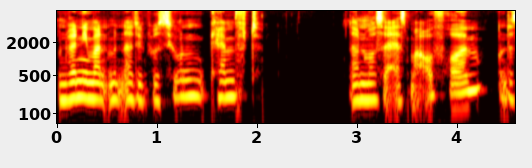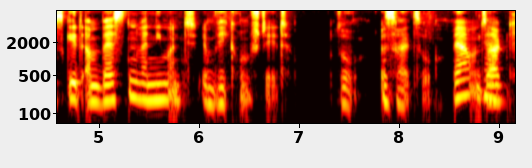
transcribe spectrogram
Und wenn jemand mit einer Depression kämpft, dann muss er erstmal aufräumen. Und das geht am besten, wenn niemand im Weg rumsteht. So, ist halt so. Ja, und ja. sagt,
